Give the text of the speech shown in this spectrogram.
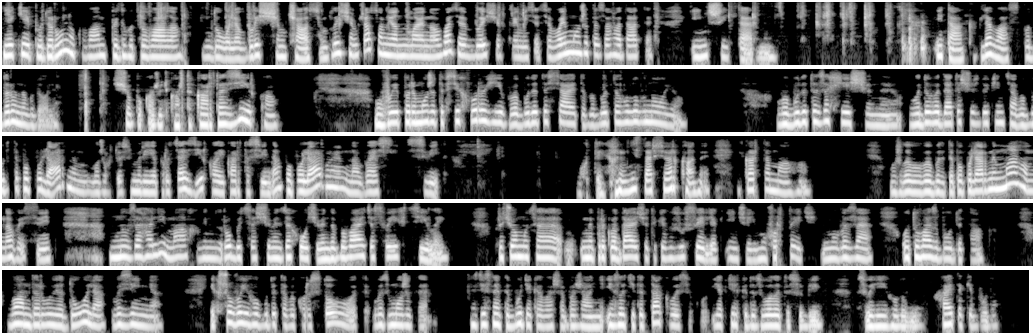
Який подарунок вам підготувала доля ближчим часом? Ближчим часом я маю на увазі ближчих три місяці. Ви можете загадати інший термін. І так, для вас подарунок долі. Що покажуть карти? Карта зірка. Ви переможете всіх ворогів, ви будете сяяти, ви будете головною. Ви будете захищеною, ви доведете щось до кінця, ви будете популярним. Може хтось мріє про це, зірка і карта світ, популярною на весь світ. Ух ти, мені старші аркани і карта мага. Можливо, ви будете популярним магом на весь світ. Ну, взагалі, маг він робить все, що він захоче, він добивається своїх цілей. Причому це не прикладаючи таких зусиль, як інші, йому фортить, йому везе. От у вас буде так. Вам дарує доля, везіння. Якщо ви його будете використовувати, ви зможете здійснити будь-яке ваше бажання і злетіти так високо, як тільки дозволите собі в своїй голові. Хай таки буде.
